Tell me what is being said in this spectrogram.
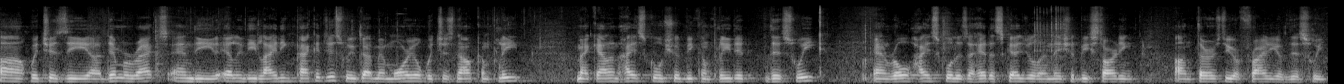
uh, which is the uh, dimmer racks and the LED lighting packages. We've got Memorial, which is now complete. McAllen High School should be completed this week. And Rowe High School is ahead of schedule, and they should be starting on Thursday or Friday of this week.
